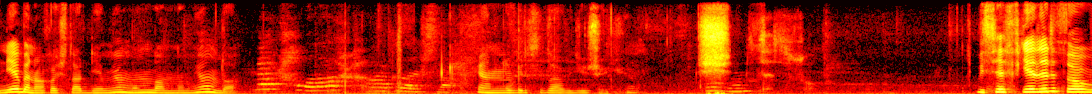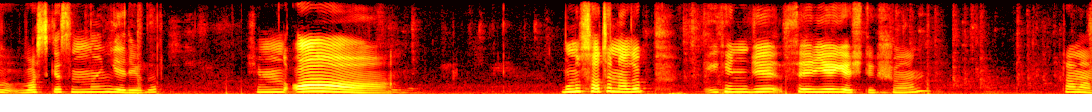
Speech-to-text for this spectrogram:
Niye ben arkadaşlar diyemiyorum onu da anlamıyorum da. Yanımda birisi daha video çekiyor. Şşş. Bir ses gelirse o başkasından geliyordur. Şimdi aa. Bunu satın alıp ikinci seriye geçtik şu an. Tamam.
